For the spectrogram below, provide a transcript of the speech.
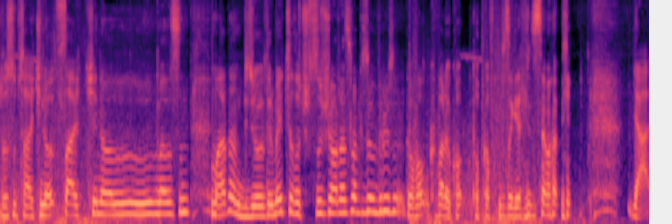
dostum sakin ol, sakin olmalısın. Harbiden bizi öldürmeye çalışıyorsun şu an resmen bizi öldürüyorsun. Kafa, kafa, top kafamıza ama değil. Ya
